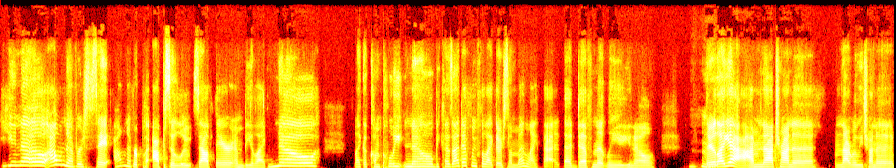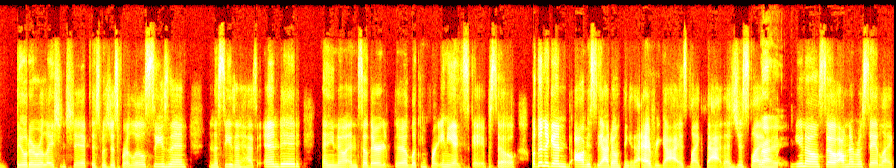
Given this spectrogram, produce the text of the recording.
you know, I'll never say I'll never put absolutes out there and be like, no, like a complete no because I definitely feel like there's some men like that that definitely, you know, mm-hmm. they're like, yeah, I'm not trying to I'm not really trying to build a relationship. This was just for a little season and the season has ended and you know and so they're they're looking for any escape. So, but then again, obviously I don't think that every guy is like that. That's just like, right. you know, so I'll never say like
